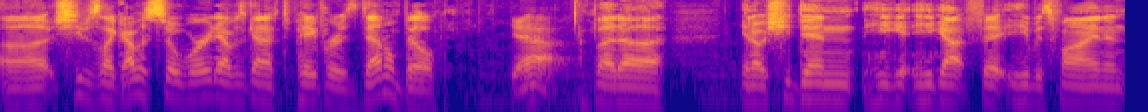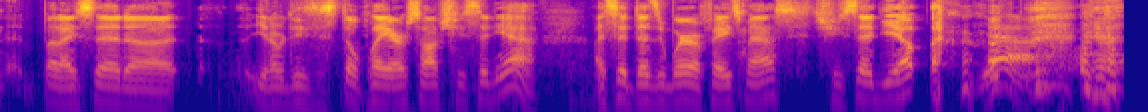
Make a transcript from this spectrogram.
uh, she was like, I was so worried I was gonna have to pay for his dental bill. Yeah, but uh, you know, she didn't. He he got fit. He was fine. And but I said, uh, you know, does he still play airsoft? She said, yeah. I said, does he wear a face mask? She said, yep. yeah.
